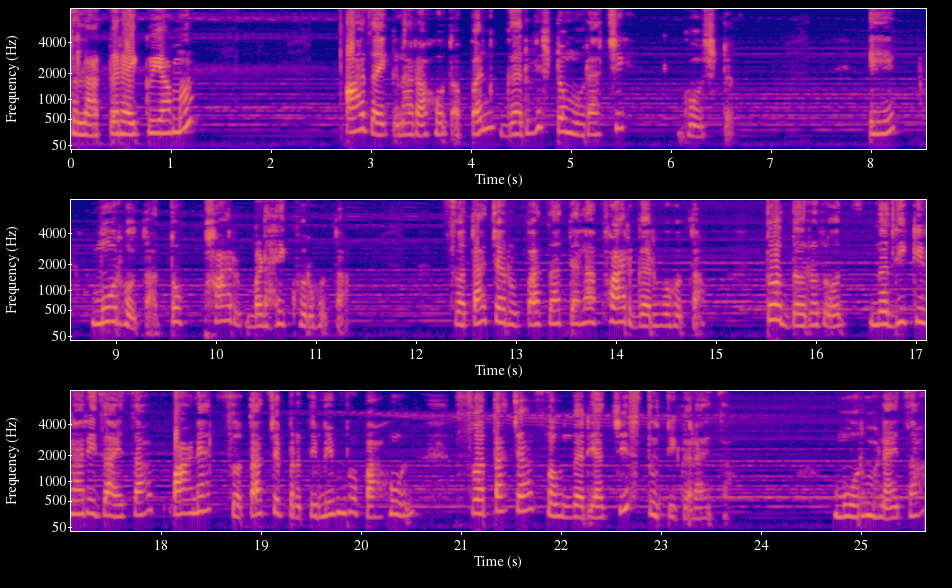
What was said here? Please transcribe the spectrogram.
चला तर ऐकूया मग. आज ऐकणार आहोत आपण गर्विष्ट मोराची गोष्ट. एक मोर होता तो फार बढाईखोर होता. स्वतःच्या रूपाचा त्याला फार गर्व होता. तो दररोज नदी किनारी जायचा पाण्यात स्वतःचे प्रतिबिंब पाहून स्वतःच्या सौंदर्याची स्तुती करायचा. मोर म्हणायचा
